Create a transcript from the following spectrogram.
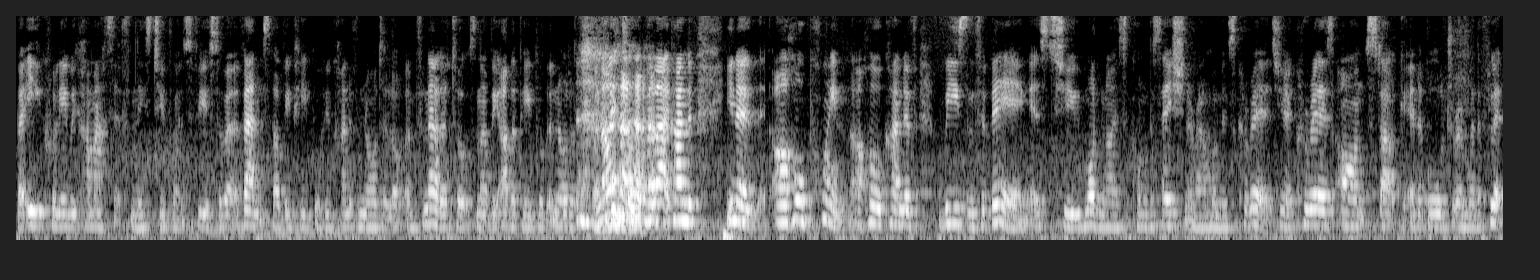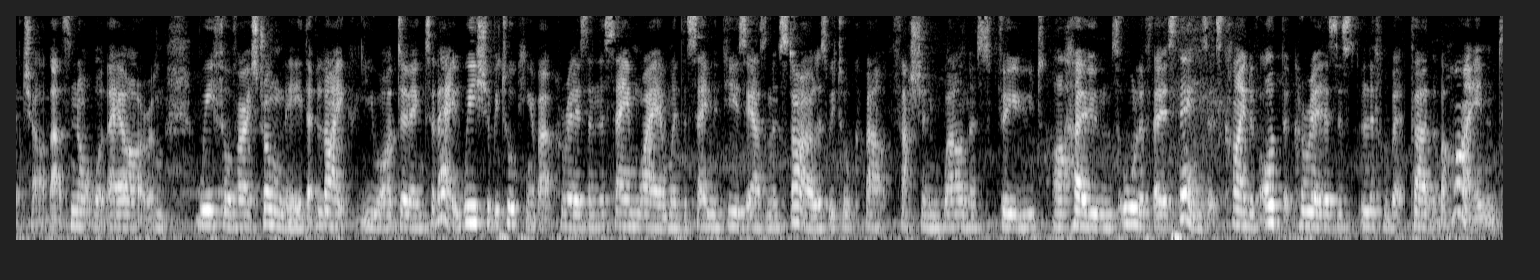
but equally we come at it from these two points of view. So at events there'll be people who kind of nod a lot when Phanella talks and there'll be other people that nod a lot when I talk. But that kind of you know our whole point our whole kind of reason for being is to modernise the conversation around women's careers. You know careers aren't stuck in a boardroom with a flip chart. That's not what they are. And we feel very strongly that, like you are doing today, we should be talking about careers in the same way and with the same enthusiasm and style as we talk about fashion, wellness, food, our homes, all of those things. It's kind of odd that careers is a little bit further behind.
